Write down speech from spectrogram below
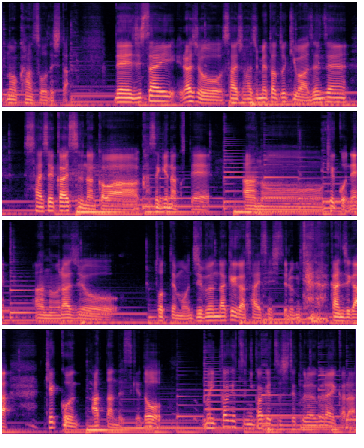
の感想でした。で実際ラジオを最初始めた時は全然再生回数なんかは稼げなくてあのー結構ねあのラジオを撮っても自分だけが再生してるみたいな感じが結構あったんですけど、まあ、1ヶ月2ヶ月してくるぐらいから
